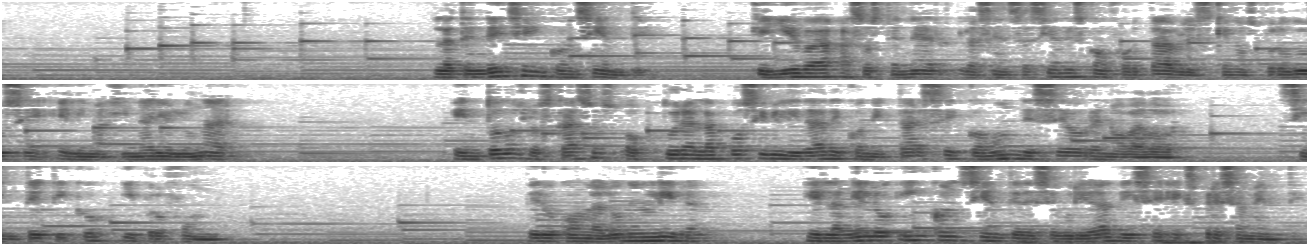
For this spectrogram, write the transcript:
La tendencia inconsciente que lleva a sostener las sensaciones confortables que nos produce el imaginario lunar en todos los casos obtura la posibilidad de conectarse con un deseo renovador, sintético y profundo. Pero con la luna en Libra, el anhelo inconsciente de seguridad dice expresamente,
